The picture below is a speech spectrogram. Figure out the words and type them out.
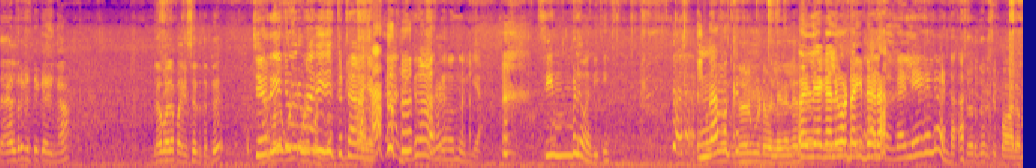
സാലറി കിട്ടിക്കഴിഞ്ഞാ ഇതേപോലെ പൈസ എടുത്തിട്ട് ചെറിയ ടൂർ മതി അധികം ആഗ്രഹമൊന്നുമില്ല. സിമ്പിൾ മതി. ഇന്ന് നമുക്ക് കൊണ്ടാക്കിട്ട് വരാം. വെള്ളിയകൽ വേണ്ട. ചെറുതുരുത്തി പാലം.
